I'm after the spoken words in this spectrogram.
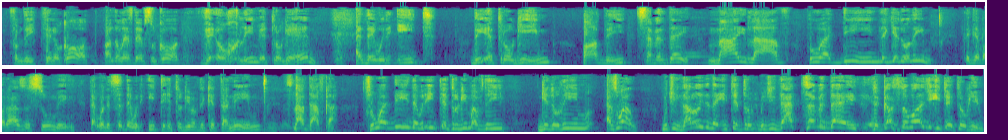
from the tinokot on the last day of Sukkot. Ve'ochlim etrogehen, and they would eat the etrogim on the seventh day. My love, who adin legedolim. The Gemara is assuming that when it said they would eat the etrogim of the ketanim, it's not dafka. So adin they would eat the etrogim of the gedolim as well. Which means not only did they eat the etrogim, which is that seventh day, the custom was you eat the etrogim.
